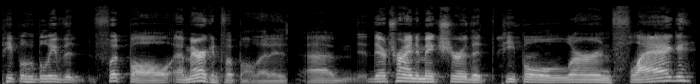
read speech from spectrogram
people who believe that football, American football, that is, um, they're trying to make sure that people learn flag.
